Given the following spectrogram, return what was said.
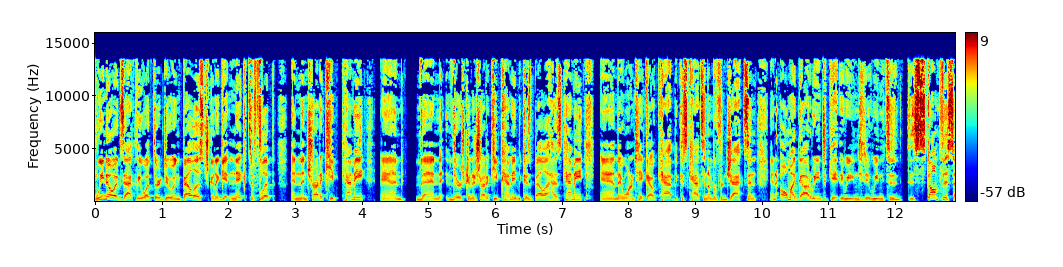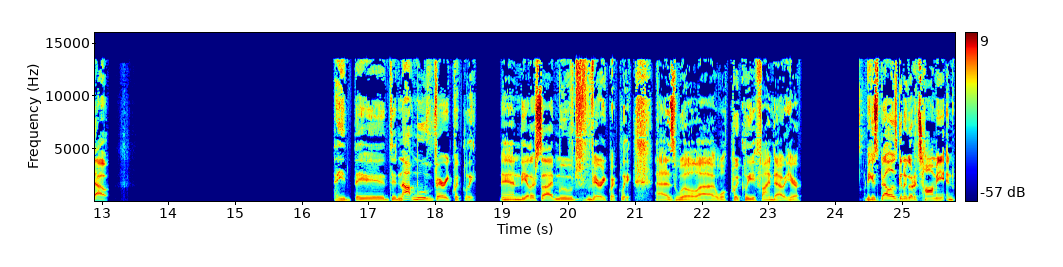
we know exactly what they're doing. Bella's going to get Nick to flip and then try to keep Kemi. And then they're going to try to keep Kemi because Bella has Kemi and they want to take out Kat because Kat's a number for Jackson. And oh my God, we need to get, we need to, we need to stomp this out. they they did not move very quickly, and the other side moved very quickly, as we'll uh, we'll quickly find out here. Because Bella's going to go to Tommy and,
